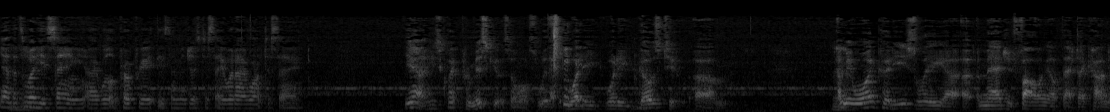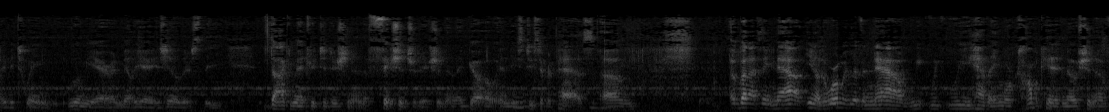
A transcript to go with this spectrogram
Yeah, that's what he's saying. I will appropriate these images to say what I want to say. yeah, he's quite promiscuous almost with what he what he goes to. Um, I mean, one could easily uh, imagine following up that dichotomy between Lumiere and Méliès. You know, there's the documentary tradition and the fiction tradition, and they go in these two separate paths. Um, but I think now, you know, the world we live in now, we, we, we have a more complicated notion of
